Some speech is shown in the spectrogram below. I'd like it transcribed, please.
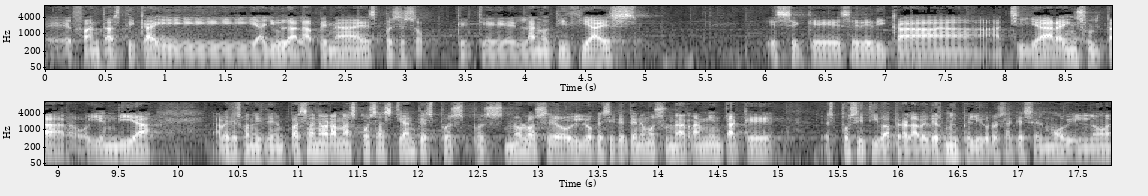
eh, fantástica y ayuda. La pena es, pues eso, que la noticia es ese que se dedica a chillar, a insultar. Hoy en día, a veces cuando dicen, pasan ahora más cosas que antes, pues, pues no lo sé. Hoy lo que sí que tenemos es una herramienta que es positiva, pero a la vez es muy peligrosa, que es el móvil. ¿no?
